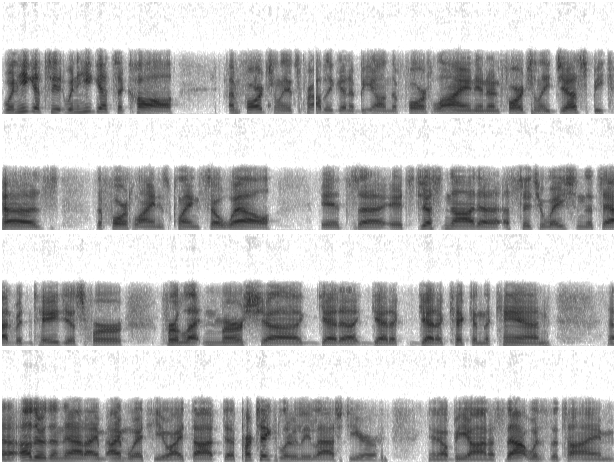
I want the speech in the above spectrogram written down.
when he gets it when he gets a call. Unfortunately, it's probably going to be on the fourth line, and unfortunately, just because the fourth line is playing so well, it's uh, it's just not a, a situation that's advantageous for for letting Mersch uh, get a get a get a kick in the can. Uh, other than that, I'm I'm with you. I thought, uh, particularly last year, you know, be honest, that was the time.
